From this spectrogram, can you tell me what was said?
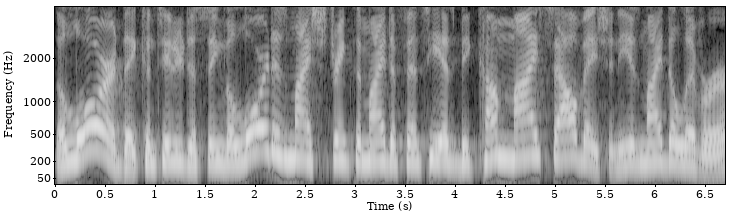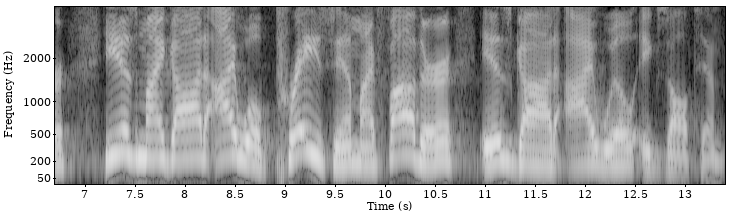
The Lord, they continue to sing, the Lord is my strength and my defense. He has become my salvation. He is my deliverer. He is my God. I will praise him. My Father is God. I will exalt him.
